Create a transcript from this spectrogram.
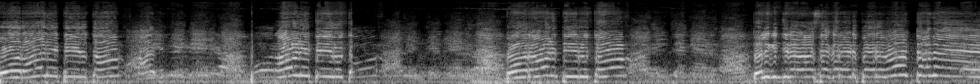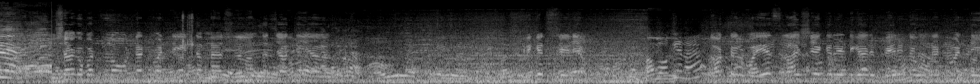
పోరాడి తీరుతాం. పోరాడి తీరుతాం. పోరాడి తీరుతాం. తొలగించిన రాజశేఖర రెడ్డి పేరు వెంటనే. విశాఖపట్నంలో ఉన్నటువంటి ఇంటర్నేషనల్ అంతర్జాతీయ cricket stadium. Doctor YS Rajasekhara Reddy గారి పేరిట ఉన్నటువంటి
